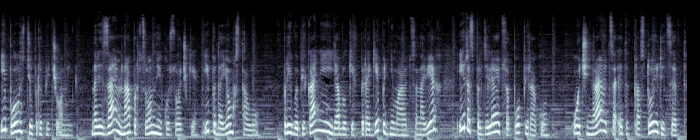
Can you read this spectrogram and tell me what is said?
и полностью пропеченный. Нарезаем на порционные кусочки и подаем к столу. При выпекании яблоки в пироге поднимаются наверх и распределяются по пирогу. Очень нравится этот простой рецепт.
